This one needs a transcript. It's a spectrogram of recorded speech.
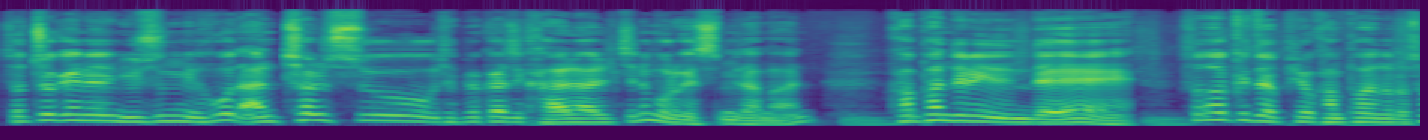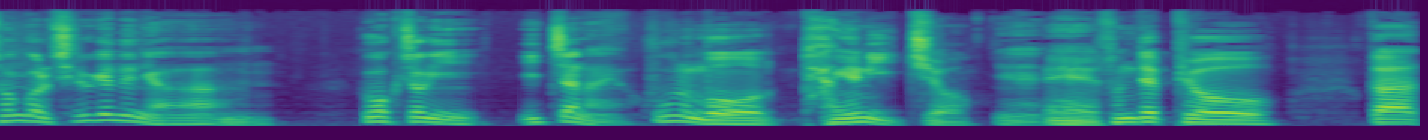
저쪽에는 유승민 혹은 안철수 대표까지 갈지는 모르겠습니다만 간판들이 있는데 손학규 대표 간판으로 선거를 치르겠느냐 그 걱정이 있잖아요. 그거는 뭐 당연히 있죠. 예. 손 대표가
